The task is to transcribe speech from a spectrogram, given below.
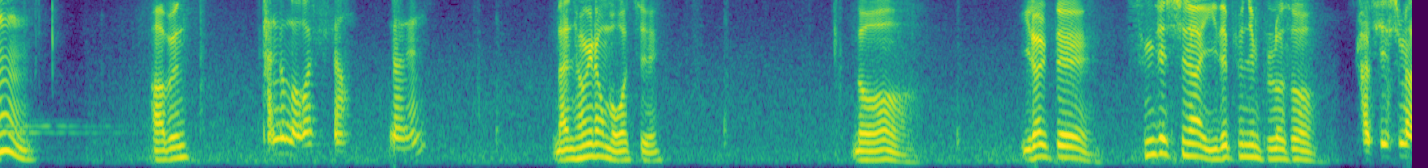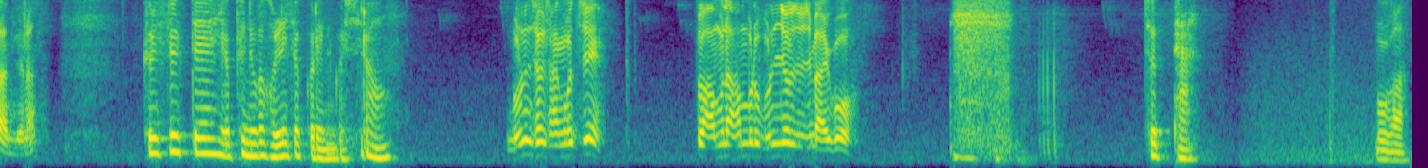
응, 밥은? 방금 먹었어. 너는? 난 형이랑 먹었지. 너 일할 때 승재 씨나 이 대표님 불러서 같이 있으면 안 되나? 글 쓸 때 옆에 누가 걸리적거리는 거 싫어. 문은 잘 잠궜지? 또 아무나 함부로 문 열어주지 말고. 좋다. 뭐가?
